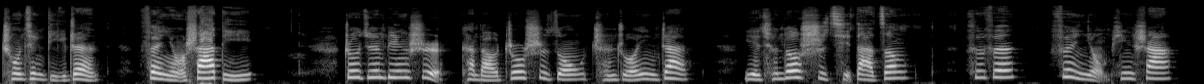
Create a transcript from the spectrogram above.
冲进敌阵，奋勇杀敌。周军兵士看到周世宗沉着应战，也全都士气大增，纷纷奋勇拼杀。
